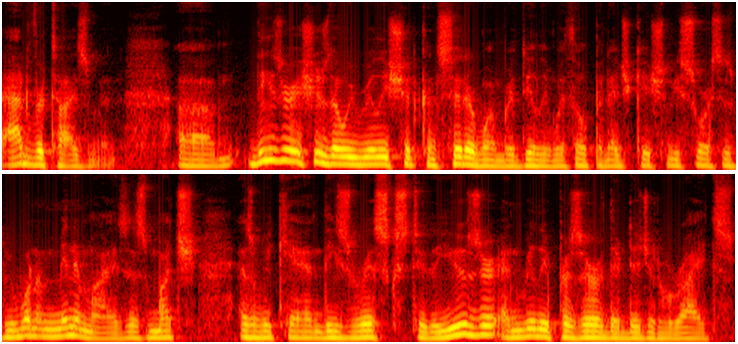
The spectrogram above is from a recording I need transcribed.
advertisement? Um, these are issues that we really should consider when we're dealing with open education resources. We want to minimize as much as we can these risks to the user and really preserve their digital rights.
